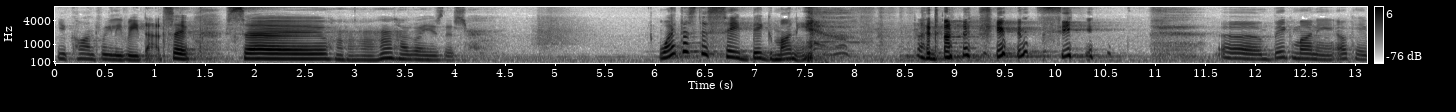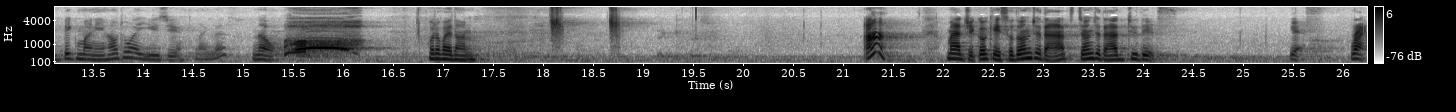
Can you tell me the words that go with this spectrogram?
You can't really read that. So, so how do I use this? Why does this say big money? I don't know if you can see. Uh, big money. Okay, big money. How do I use you? Like this? No. what have I done? Ah, magic. Okay, so don't do that. Don't do that. Do this. Yes, right.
